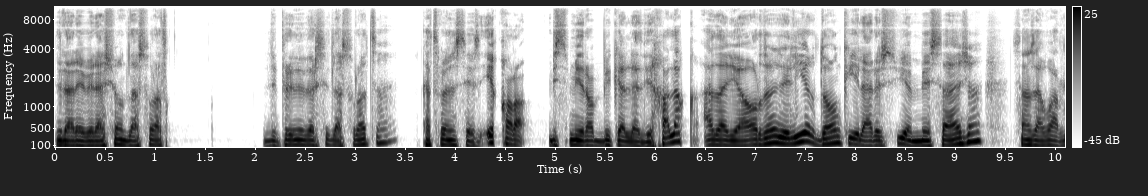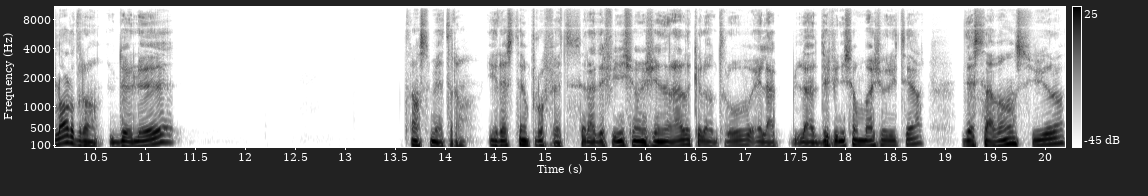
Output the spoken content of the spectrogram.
de la révélation de la sourate, du premier verset de la sourate 96. Iqra bismi rabbika alladhi khalaq. Allah lui a ordonné de lire, donc il a reçu un message sans avoir l'ordre de le transmettre. Il reste un prophète. C'est la définition générale que l'on trouve et la, définition majoritaire des savants sur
